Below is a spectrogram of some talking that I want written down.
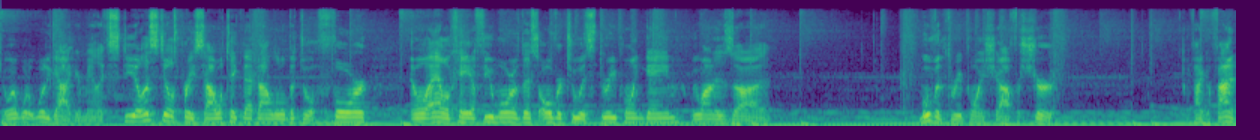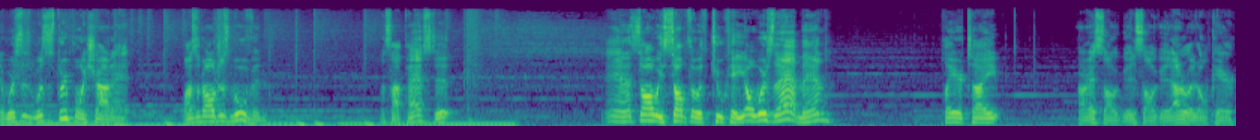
What, what, what do we got here, man? Like, steal. His steal is pretty solid. We'll take that down a little bit to a 4. And we'll allocate a few more of this over to his three-point game. We want his uh, moving three-point shot for sure. If I can find it. Where's his, where's his three-point shot at? Why is it all just moving? Unless I passed it. Man, that's always something with 2K. Yo, where's that, man? Player type. Alright, it's all good. It's all good. I really don't care.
